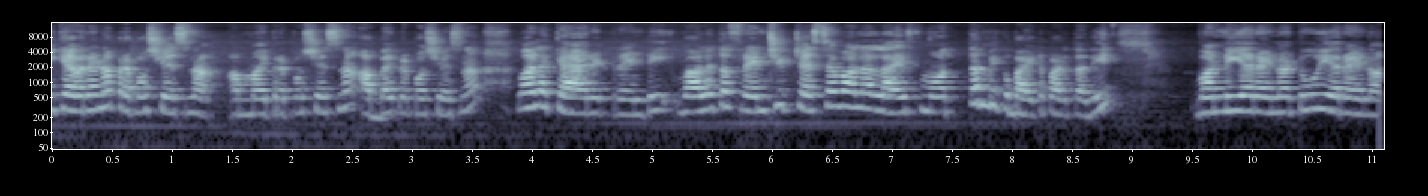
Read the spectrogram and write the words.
మీకు ఎవరైనా ప్రపోజ్ చేసిన అమ్మాయి ప్రపోజ్ చేసిన అబ్బాయి ప్రపోజ్ చేసిన వాళ్ళ క్యారెక్టర్ ఏంటి? వాళ్ళతో ఫ్రెండ్షిప్ చేస్తే వాళ్ళ లైఫ్ మొత్తం మీకు బయటపడుతుంది. వన్ ఇయర్ అయినా టూ ఇయర్ అయినా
